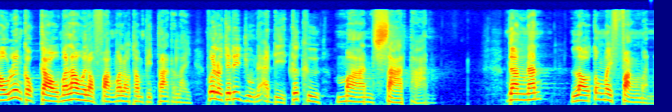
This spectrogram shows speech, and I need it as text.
เอาเรื่องเก่าๆมาเล่าให้เราฟังว่าเราทำผิดพลาดอะไร เพื่อเราจะได้อยู่ในอดีตก็คือมารซาตาน ดังนั้นเราต้องไม่ฟังมัน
